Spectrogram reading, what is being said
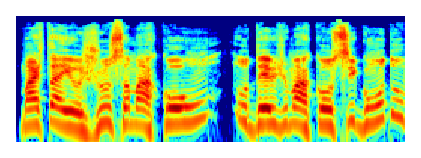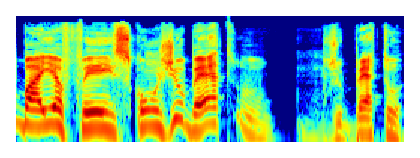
Mas tá aí, o Justa marcou um, o David marcou o segundo, o Bahia fez com o Gilberto, o Gilberto,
